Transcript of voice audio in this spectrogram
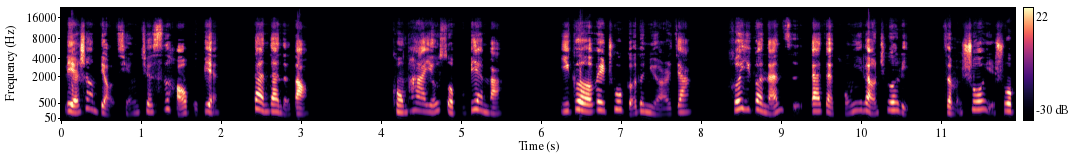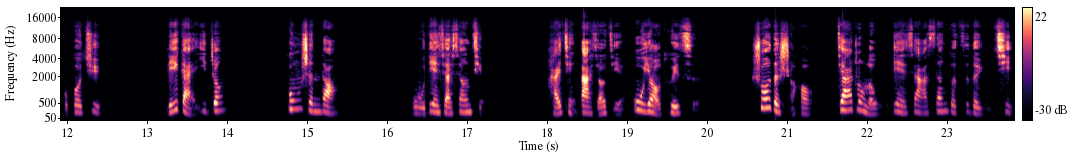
脸上表情却丝毫不变，淡淡的道：“恐怕有所不便吧？一个未出阁的女儿家，和一个男子待在同一辆车里，怎么说也说不过去。”李改一怔，躬身道：“武殿下相请，还请大小姐勿要推辞。”说的时候加重了“武殿下”三个字的语气。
